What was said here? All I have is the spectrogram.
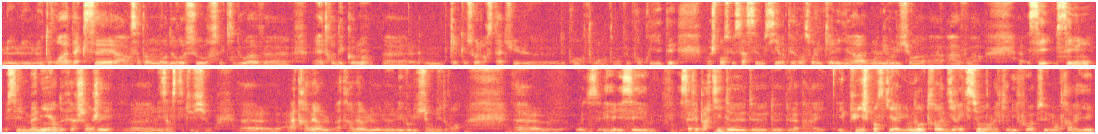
le, droit d'accès à un certain nombre de ressources qui doivent être des communs, quel que soit leur statut de, en, tant, que propriété, moi je pense que ça c'est aussi un terrain sur lequel il y a une évolution à, avoir. C'est une manière de faire changer les institutions. Euh, à travers, à travers l'évolution du droit. Euh, et, ça fait partie de, l'appareil. Et puis je pense qu'il y a une autre direction dans laquelle il faut absolument travailler,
